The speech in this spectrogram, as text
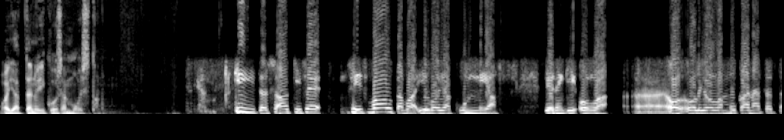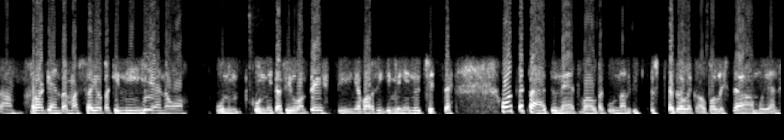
on jättänyt ikuisen muiston. Kiitos Aki. Se siis valtava ilo ja kunnia tietenkin olla, äh, oli olla mukana tota, rakentamassa jotakin niin hienoa kuin, kuin mitä silloin tehtiin ja varsinkin mihin nyt sitten olette päätyneet valtakunnan ykköspöydälle kaupallisten aamujen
